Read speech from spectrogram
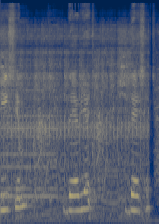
вісім, дев'ять, 10.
